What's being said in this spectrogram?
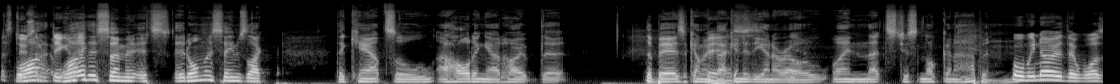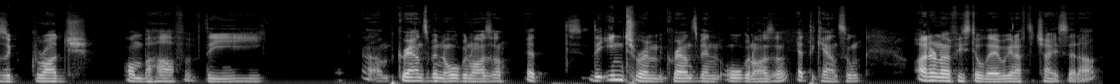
Let's do Why, some digging. why eh? are there so many? It's it almost seems like the council are holding out hope that the Bears are coming back into the NRL when that's just not going to happen. Well, we know there was a grudge on behalf of the um, groundsman organizer at the interim groundsman organizer at the council. I don't know if he's still there. We're gonna have to chase that up.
